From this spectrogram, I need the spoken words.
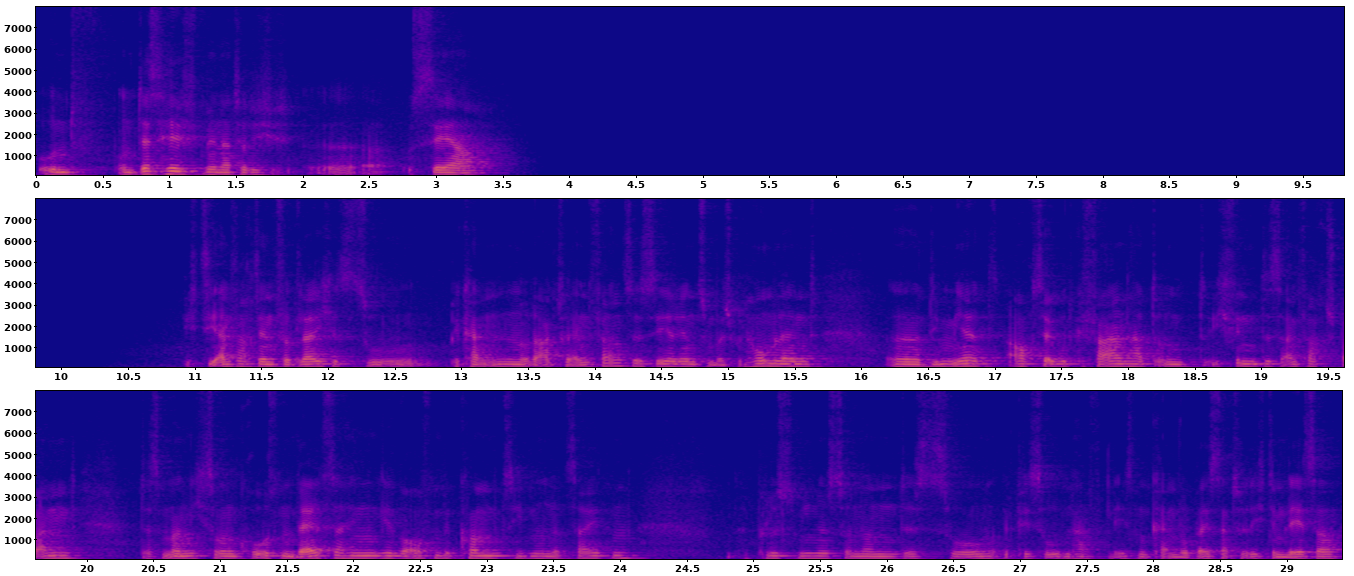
und, und das hilft mir natürlich äh, sehr. Ich ziehe einfach den Vergleich jetzt zu bekannten oder aktuellen Fernsehserien, zum Beispiel Homeland, die mir auch sehr gut gefallen hat. Und ich finde es einfach spannend, dass man nicht so einen großen Wälzer hingeworfen bekommt, 700 Seiten plus minus, sondern das so episodenhaft lesen kann. Wobei es natürlich dem Leser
